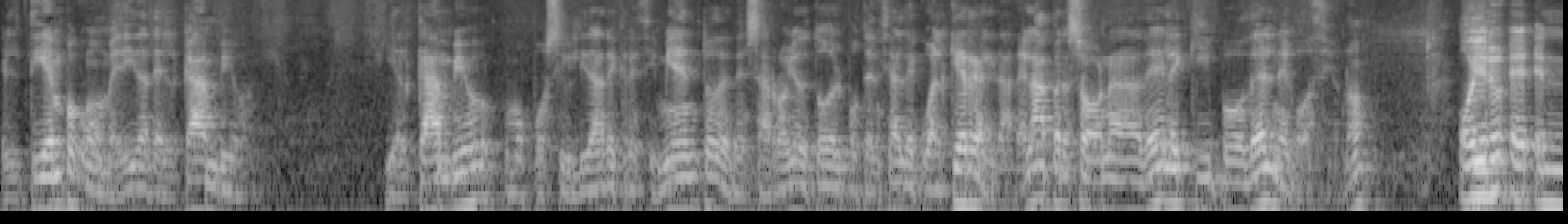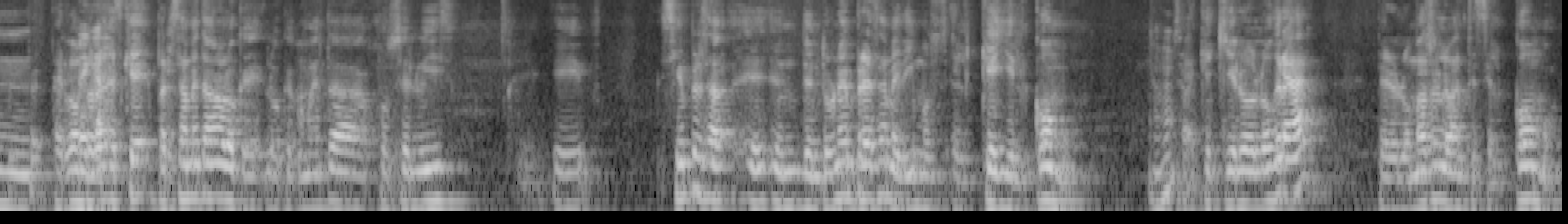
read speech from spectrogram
el tiempo como medida del cambio. Y el cambio como posibilidad de crecimiento, de desarrollo de todo el potencial de cualquier realidad, de la persona, del equipo, del negocio, ¿no? Oye, en- en- Perdón, venga. pero es que precisamente ahora lo que, lo que comenta José Luis, eh, siempre eh, en- dentro de una empresa medimos el qué y el cómo. O sea, qué quiero lograr, pero lo más relevante es el cómo.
